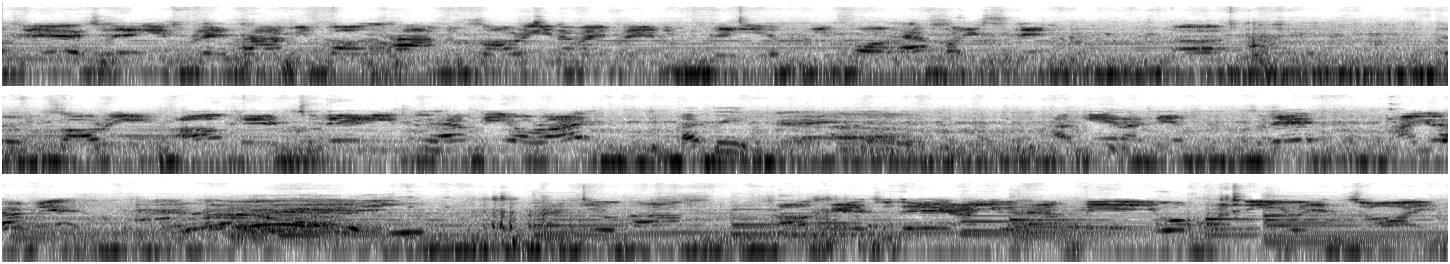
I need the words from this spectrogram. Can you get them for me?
Okay, today is great time, it's long time. I'm sorry that my friend is for have for accident. Uh, sorry. Okay, today you happy, all right? Happy. Yeah. Again, again. Today, are you happy? Yeah. Thank you. Uh, okay, today, are you happy? You're funny, you enjoy.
